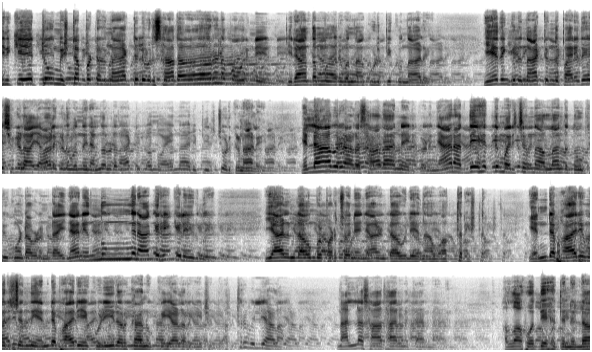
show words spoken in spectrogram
എനിക്ക് ഏറ്റവും ഇഷ്ടപ്പെട്ട ഒരു നാട്ടിൽ ഒരു സാധാരണ പൗരനെയാണ് പിരാന്തന്മാർ വന്ന് കുളിപ്പിക്കുന്ന ആൾ. ഏതെങ്കിലും നാട്ടിൽ നിന്ന് പരദേശികളായ ആളുകൾ വന്ന് ഞങ്ങളുടെ നാട്ടിൽ വന്നു അയന്നാൽ പിരിച്ചു കൊടുക്കുന്ന ആൾ. എല്ലാവരും ആളെ സാധാരണ ആയിരിക്കണം. ഞാൻ അദ്ദേഹത്തെ മരിച്ചെന്ന് അള്ളാന്റെ തോപ്പിക്കൊണ്ട് അവിടെ ഉണ്ടായി. ഞാൻ എന്നും ഇങ്ങനെ ആഗ്രഹിക്കലായിരുന്നു. ഇയാൾ ഉണ്ടാവുമ്പോൾ പഠിച്ചോനെ ഞാൻ ഉണ്ടാവൂലേ എന്നാവും. അത്ര ഇഷ്ടം. എന്റെ ഭാര്യ മരിച്ചെന്ന് എന്റെ ഭാര്യയെ കുഴിയിലിറക്കാനൊക്കെ ഇയാൾ ഇറങ്ങിയിട്ടുണ്ട്. അത്ര വലിയ ആളാണ് നല്ല സാധാരണക്കാരനാണ്. അള്ളാഹു അദ്ദേഹത്തിന് എല്ലാ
